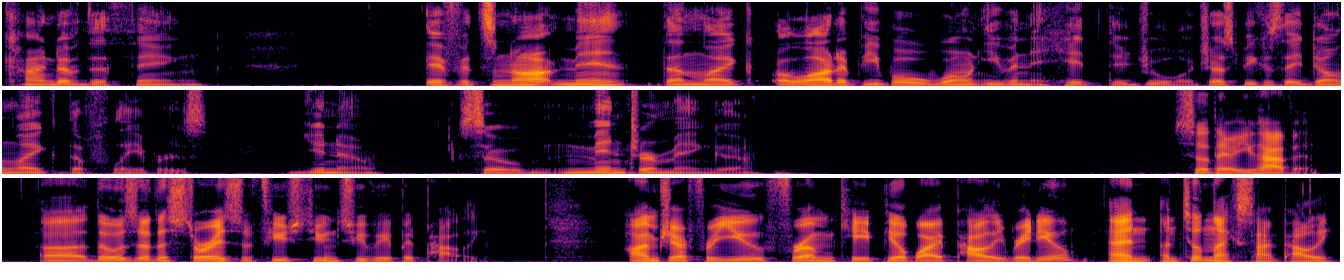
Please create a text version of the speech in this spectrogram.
kind of the thing. If it's not mint, then like a lot of people won't even hit the Juul just because they don't like the flavors, you know. So mint or mango. So there you have it. Uh, those are the stories of a few students who vape at Pali. I'm Jeffrey Yu from KPLY Pali Radio, and until next time, Pali.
